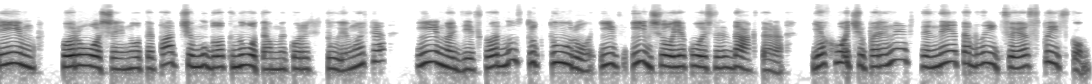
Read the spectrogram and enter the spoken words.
Чим хороший нотепад, чому блокнотом ми користуємося, іноді складну структуру із іншого якогось редактора я хочу перенести не таблицею, а списком.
